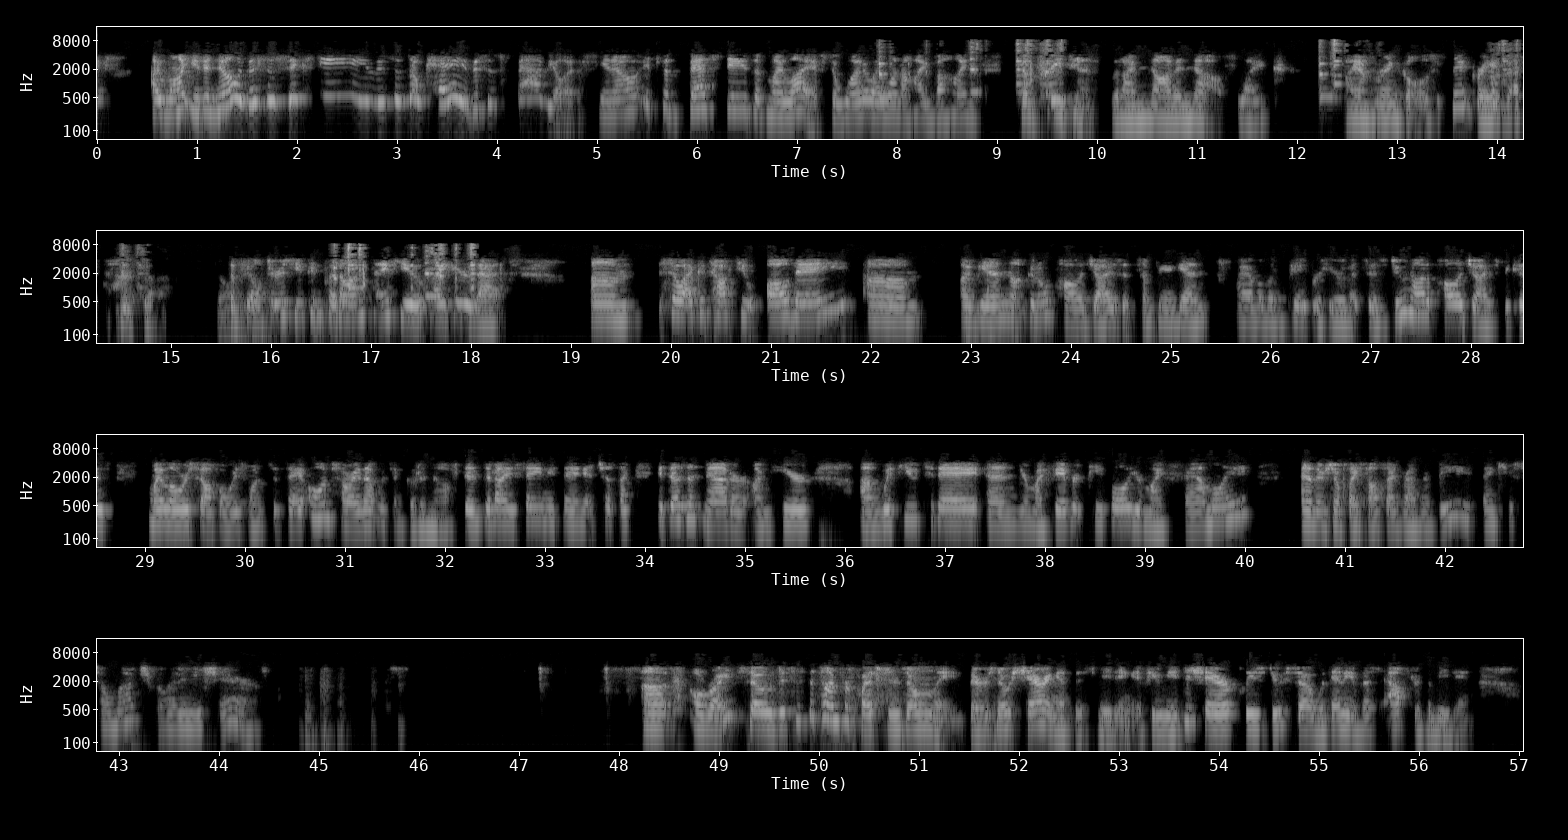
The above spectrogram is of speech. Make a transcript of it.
I want you to know this is 60. This is okay. This is fabulous. You know, it's the best days of my life. So why do I want to hide behind some pretense that I'm not enough? Like I have wrinkles. Isn't it great? the filters you can put on. Thank you. I hear that. Um, so I could talk to you all day. Um, again, not going to apologize. It's something again. I have a little paper here that says, "Do not apologize," because my lower self always wants to say, "Oh, I'm sorry, that wasn't good enough. Did did I say anything?" It's just like it doesn't matter. I'm here um, with you today, and you're my favorite people. You're my family, and there's no place else I'd rather be. Thank you so much for letting me share. Uh, all right, so this is the time for questions only. There is no sharing at this meeting. If you need to share, please do so with any of us after the meeting.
